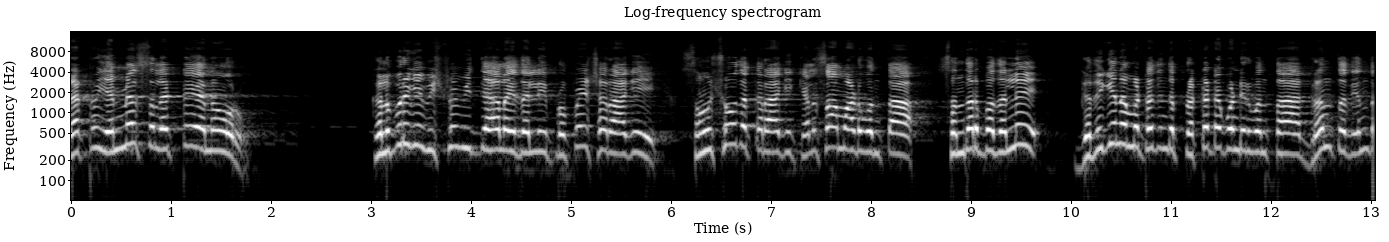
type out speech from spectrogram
ಡಾಕ್ಟರ್ ಎಂ ಎಸ್ ಲಟ್ಟೆ ಅನ್ನೋರು ಕಲಬುರಗಿ ವಿಶ್ವವಿದ್ಯಾಲಯದಲ್ಲಿ ಪ್ರೊಫೆಸರ್ ಆಗಿ ಸಂಶೋಧಕರಾಗಿ ಕೆಲಸ ಮಾಡುವಂಥ ಸಂದರ್ಭದಲ್ಲಿ ಗದಗಿನ ಮಠದಿಂದ ಪ್ರಕಟಗೊಂಡಿರುವಂತಹ ಗ್ರಂಥದಿಂದ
